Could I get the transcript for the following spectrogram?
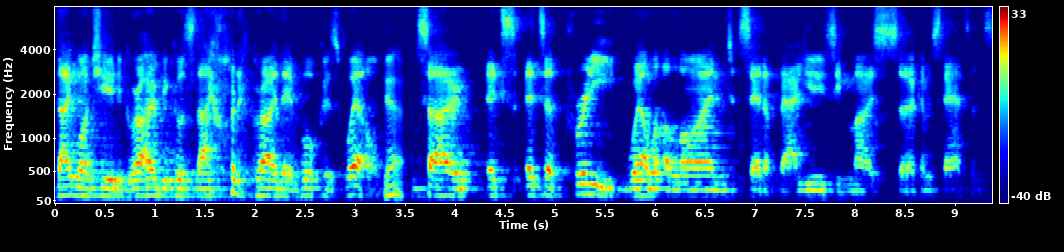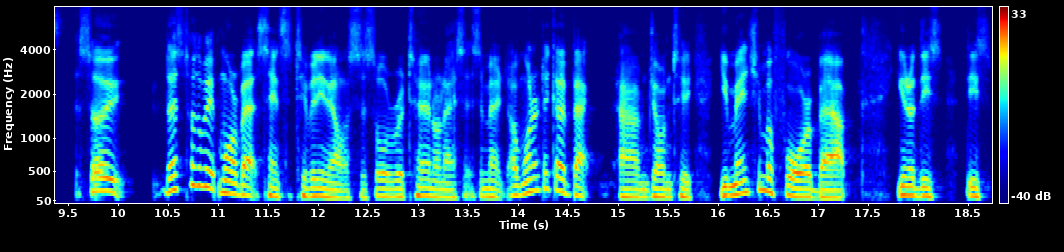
they want you to grow because they want to grow their book as well. Yeah. So it's it's a pretty well aligned set of values in most circumstances. So let's talk a bit more about sensitivity analysis or return on assets. I wanted to go back, um, John, to you mentioned before about you know this this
